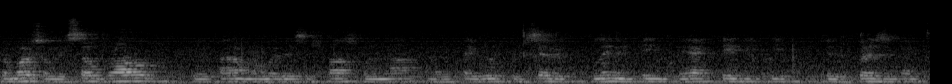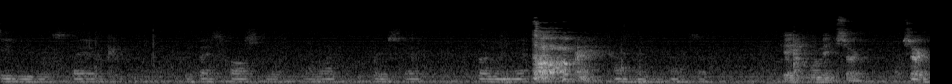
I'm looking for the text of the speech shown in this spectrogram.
commercial is so broad, I don't know whether this is possible or not, but if they would consider limiting the activity to the present activity that's there, if that's possible, I'd like to press that. Other than that, I don't have anything, so. Okay, one minute, sir. Sir,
